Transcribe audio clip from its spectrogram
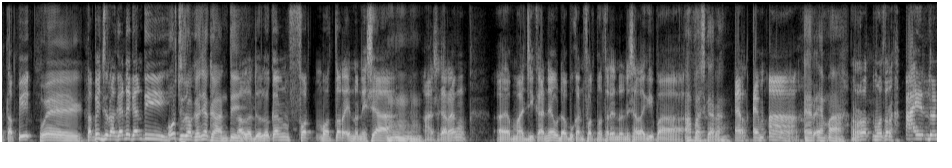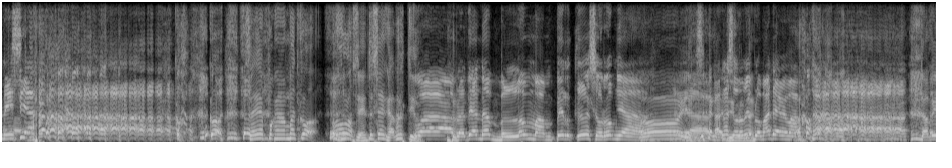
Tapi Weh. tapi juragannya ganti. Oh, juragannya ganti. Kalau dulu kan Ford Motor Indonesia. Hmm, Nah sekarang eh, majikannya udah bukan Ford Motor Indonesia lagi pak. Apa sekarang? RMA. RMA. Road Motor Indonesia. kok kok saya pengamat kok lolos ya itu saya nggak ngerti loh. Wah, berarti Anda belum mampir ke showroomnya. Oh, iya, saya nggak karena showroomnya belum ada memang. tapi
